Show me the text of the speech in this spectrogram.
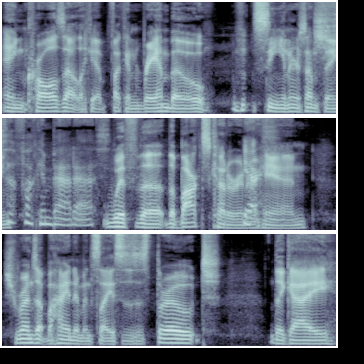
and crawls out like a fucking Rambo scene or something She's a fucking badass. with the the box cutter in her hand. She runs up behind him and slices his throat. The guy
